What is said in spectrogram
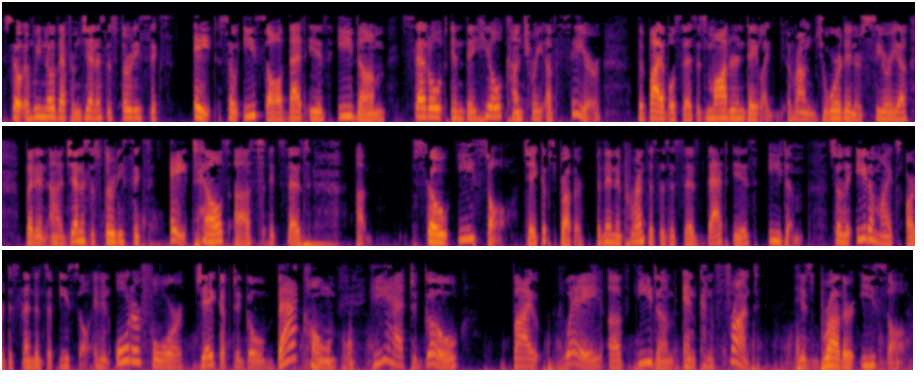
So, and we know that from Genesis 36, 8. So Esau, that is Edom, settled in the hill country of Seir. The Bible says it's modern day, like around Jordan or Syria. But in uh, Genesis 36, 8 tells us, it says, uh, so Esau, Jacob's brother, but then in parentheses it says that is Edom. So the Edomites are descendants of Esau. And in order for Jacob to go back home, he had to go by way of Edom and confront his brother Esau.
